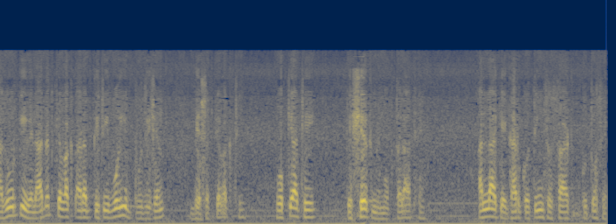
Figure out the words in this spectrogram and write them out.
حضور کی ولادت کے وقت عرب کی تھی، وہی پوزیشن بیست کے وقت تھی۔ وہ کیا تھی؟ کہ شرک میں مبتلا تھے۔ اللہ کے گھر کو تین سو ساٹھ بتوں سے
